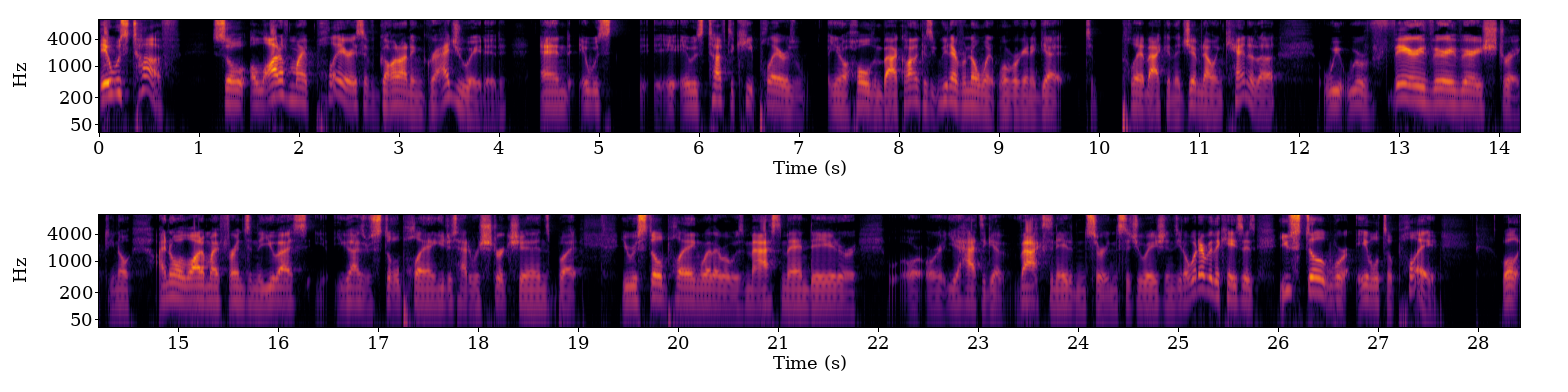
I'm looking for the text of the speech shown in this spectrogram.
it was tough. So a lot of my players have gone on and graduated, and it was it, it was tough to keep players, you know, holding back on because we never know when, when we're going to get to play back in the gym. Now in Canada, we, we were very, very, very strict. You know, I know a lot of my friends in the US, you guys are still playing. You just had restrictions, but you were still playing whether it was mask mandate or, or, or you had to get vaccinated in certain situations. You know, whatever the case is, you still were able to play. Well,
